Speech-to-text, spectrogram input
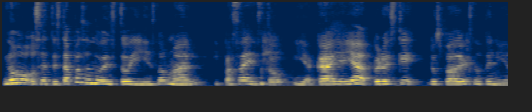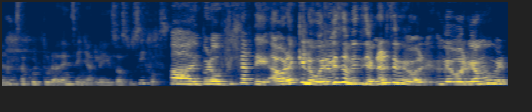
No, o sea, te está pasando esto y es normal y pasa esto y acá y allá, pero es que los padres no tenían esa cultura de enseñarle eso a sus hijos. Ay, pero fíjate, ahora que lo vuelves a mencionar se me, volvió, a mover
